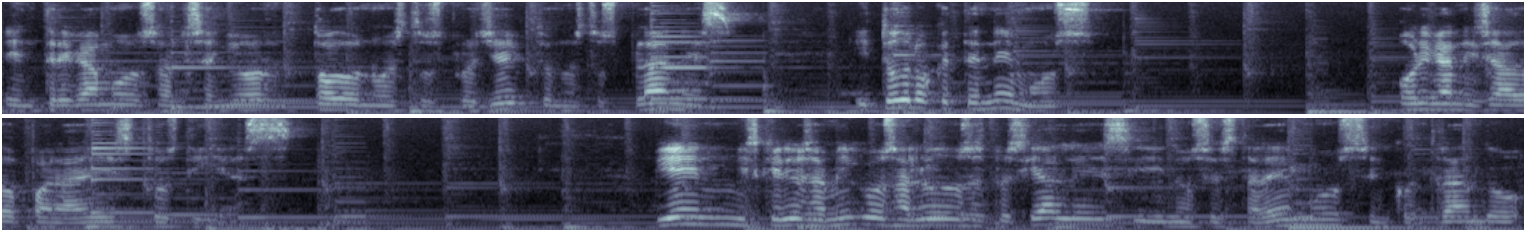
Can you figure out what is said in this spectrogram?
Entregamos al Señor todos nuestros proyectos, nuestros planes y todo lo que tenemos organizado para estos días. Bien, mis queridos amigos, saludos especiales y nos estaremos encontrando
